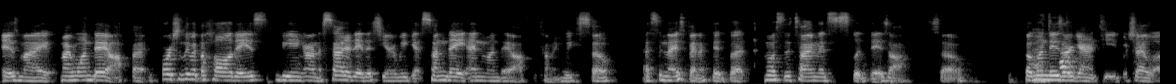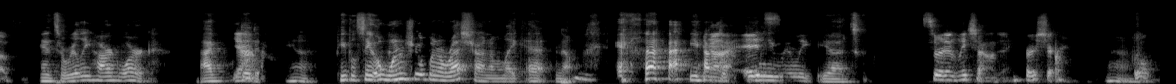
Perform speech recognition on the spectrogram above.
is my my one day off. But fortunately, with the holidays being on a Saturday this year, we get Sunday and Monday off the coming weeks. So that's a nice benefit. But most of the time, it's split days off. So, but Mondays are guaranteed, which I love. It's really hard work. I yeah. did it. Yeah. People say, "Oh, why don't you open a restaurant?" I'm like, eh, "No, you have yeah, to really, really, yeah." It's certainly challenging for sure. Yeah. Cool.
